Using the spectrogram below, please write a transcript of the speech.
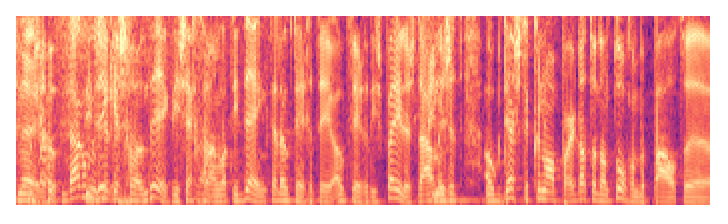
Nee, Zo, daarom die is Dick het- is gewoon dik. Die zegt gewoon wat hij denkt. En ook tegen, te- ook tegen die spelers. Daarom En- is het ook des te knapper dat er dan toch een bepaald eh,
